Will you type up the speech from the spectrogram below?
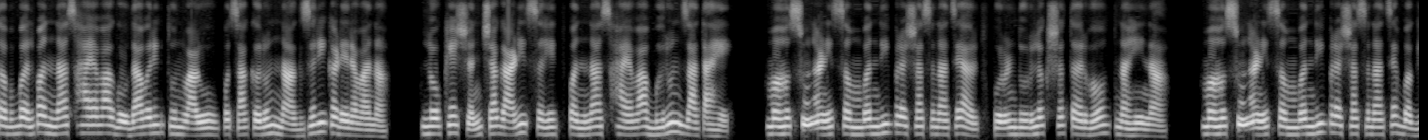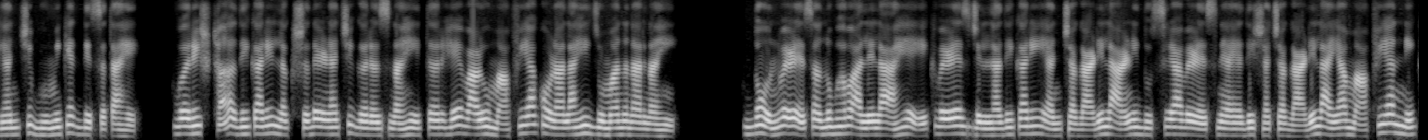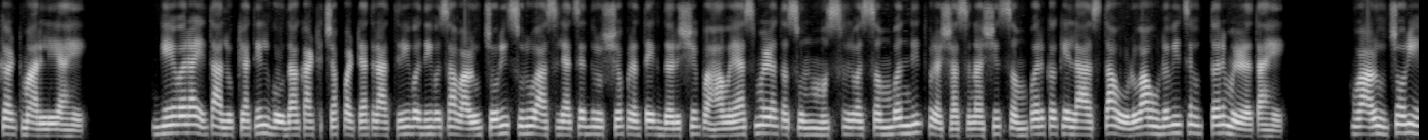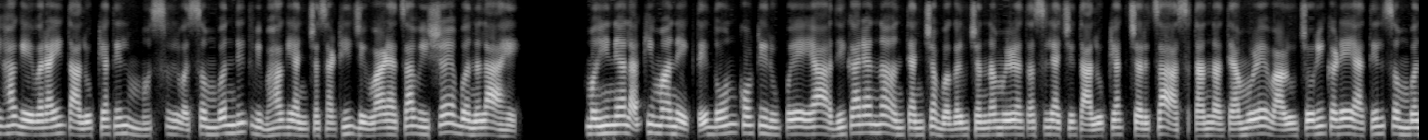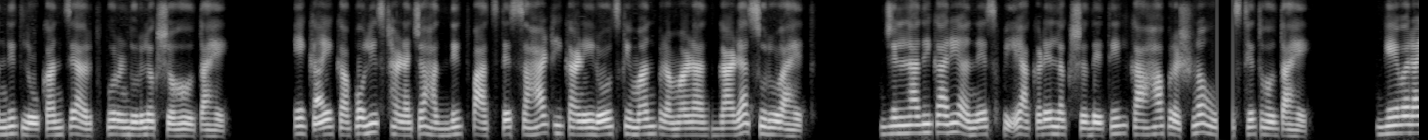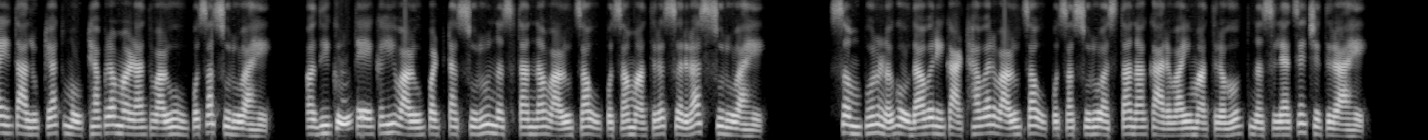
तब्बल पन्नास हायवा गोदावरीतून वाळू उपसा करून नागझरीकडे रवाना. लोकेशनच्या गाडीसहित पन्नास हायवा भरून जात आहे. महसूल आणि संबंधी प्रशासनाचे अर्थपूर्ण दुर्लक्ष तर होत नाही ना. महसूल आणि संबंधी प्रशासनाचे बघ्यांची भूमिकेत दिसत आहे. वरिष्ठ अधिकारी लक्ष देण्याची गरज नाही तर हे वाळू माफिया कोणालाही जुमानणार नाही. दोन वेळेस अनुभव आलेला आहे. एक वेळेस जिल्हाधिकारी यांच्या गाडीला आणि दुसऱ्या वेळेस न्यायाधीशाच्या गाडीला या माफियांनी कट मारली आहे. गेवराई तालुक्यातील गोदाकाठच्या पट्ट्यात रात्री व दिवसा वाळू चोरी सुरू असल्याचे दृश्य प्रत्येकदर्शी पाहावयास मिळत असून महसूल व संबंधित प्रशासनाशी संपर्क केला असता ओढवा उडवीचे उत्तर मिळत आहे. वाळू चोरी हा गेवराई तालुक्यातील महसूल व संबंधित विभाग यांच्यासाठी जिव्हाळ्याचा विषय बनला आहे. महिन्याला किमान एक ते दोन कोटी रुपये या अधिकाऱ्यांना आणि त्यांच्या बगलच्यांना मिळत असल्याची तालुक्यात चर्चा असताना त्यामुळे वाळू चोरीकडे यातील संबंधित लोकांचे अर्थपूर्ण दुर्लक्ष होत आहे. एका एका पोलीस ठाण्याच्या हद्दीत पाच ते सहा ठिकाणी रोज किमान प्रमाणात गाड्या सुरू आहेत. जिल्हाधिकारी एनएसपी याकडे लक्ष देतील का हा प्रश्न उपस्थित होत आहे. गेवराई तालुक्यात मोठ्या प्रमाणात वाळू उपसा सुरू आहे. अधिकृत एकही वाळूपट्टा सुरू नसताना वाळूचा उपसा मात्र सर्रास सुरू आहे. संपूर्ण गोदावरी काठावर वाळूचा उपसा सुरू असताना कारवाई मात्र होत नसल्याचे चित्र आहे.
